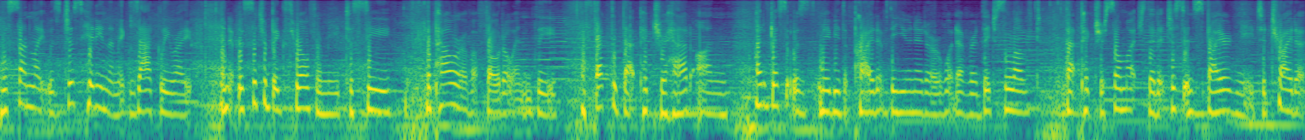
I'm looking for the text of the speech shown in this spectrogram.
the sunlight was just hitting them exactly right. And it was such a big thrill for me to see the power of a photo and the effect that that picture had on, I guess it was maybe the pride of the unit or whatever. They just loved that picture so much that it just inspired me to try to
